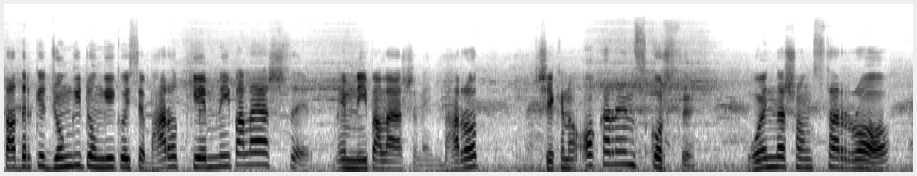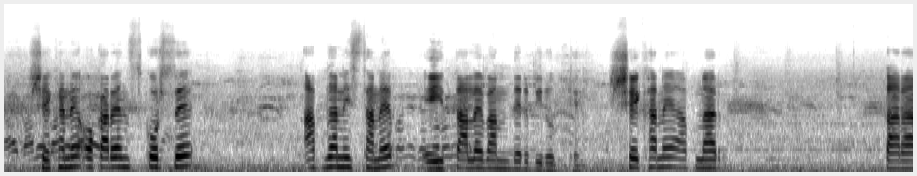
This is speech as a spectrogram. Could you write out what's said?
তাদেরকে জঙ্গি টঙ্গি কইছে, ভারত কি এমনিই পালায় আসছে? এমনিই পালায় আসে নাই। ভারত সেখানে অকারেন্স করছে। গোয়েন্দা সংস্থার র সেখানে অকারেন্স করছে আফগানিস্তানের এই তালেবানদের বিরুদ্ধে। সেখানে আপনার তারা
